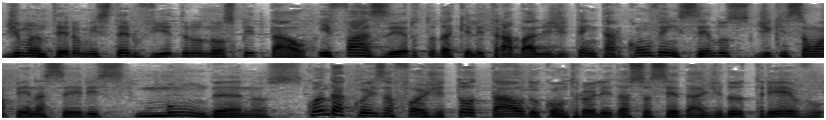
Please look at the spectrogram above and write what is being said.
de manter o Mr. Vidro no hospital e fazer todo aquele trabalho de tentar convencê-los de que são apenas seres mundanos. Quando a coisa foge total do controle da sociedade do trevo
